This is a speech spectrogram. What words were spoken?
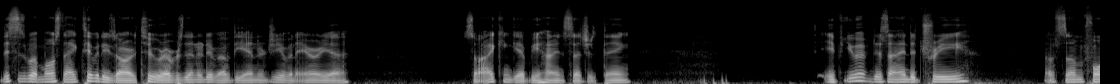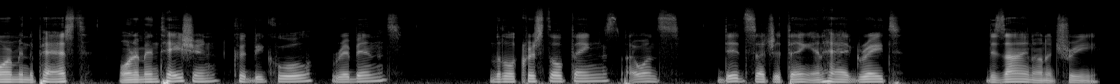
This is what most activities are, too, representative of the energy of an area. So I can get behind such a thing. If you have designed a tree of some form in the past, ornamentation could be cool. Ribbons, little crystal things. I once did such a thing and had great design on a tree.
